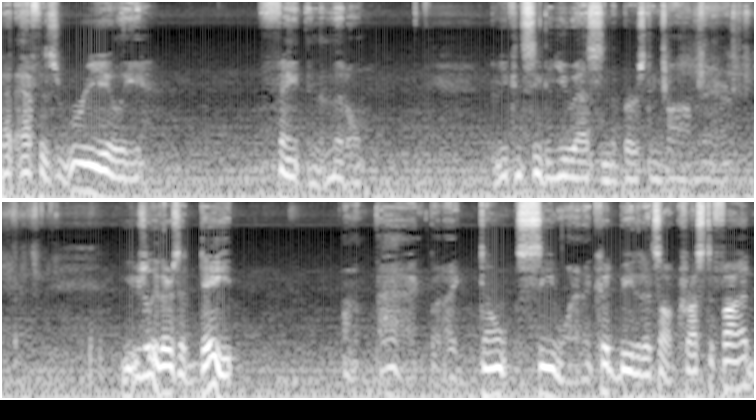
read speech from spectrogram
that F is really faint in the middle. But you can see the US and the bursting bomb there. Usually there's a date on the back, but I don't see one. And it could be that it's all crustified,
